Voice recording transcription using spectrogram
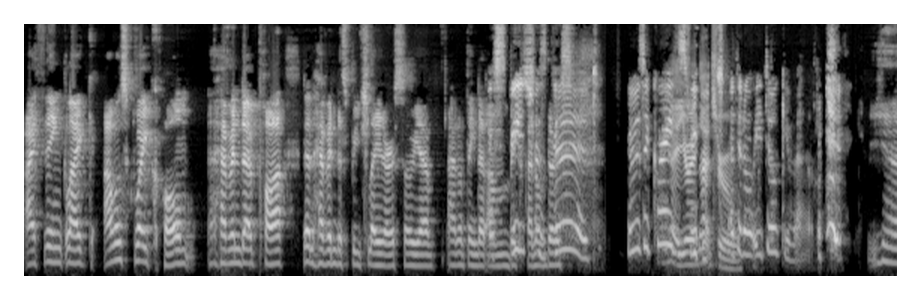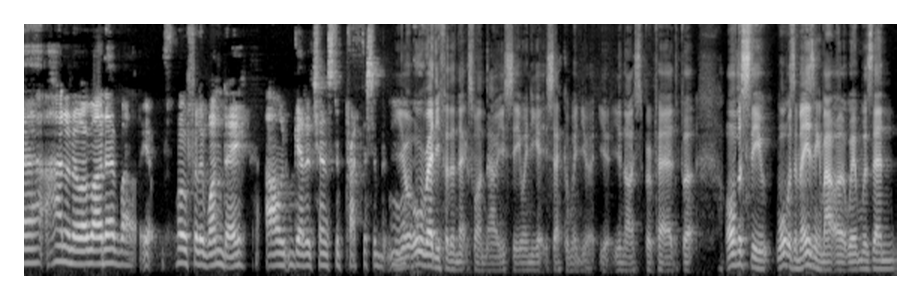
I think like I was quite calm having that part than having the speech later. So yeah, I don't think that The I'm a big speech fan was of those. good. It was a great Yeah, you're a speech. I don't know what you're talking about. Yeah, I don't know about that, but yeah, hopefully one day I'll get a chance to practice a bit more. You're all ready for the next one now. You see, when you get your second win, you're you're, you're nice and prepared. But obviously, what was amazing about that win was then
